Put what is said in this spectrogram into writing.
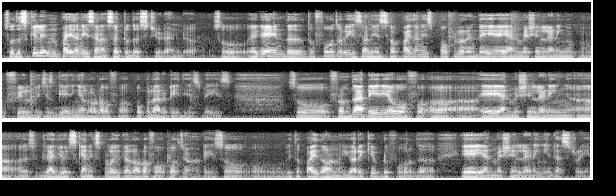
So the skill in Python is an asset to the student. Uh, so again, the, the fourth reason is uh, Python is popular in the AI and machine learning field, which is gaining a lot of uh, popularity these days. So from that area of uh, uh, AI and machine learning, uh, graduates can exploit a lot of opportunities. So uh, with the Python, you are equipped for the AI and machine learning industry.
